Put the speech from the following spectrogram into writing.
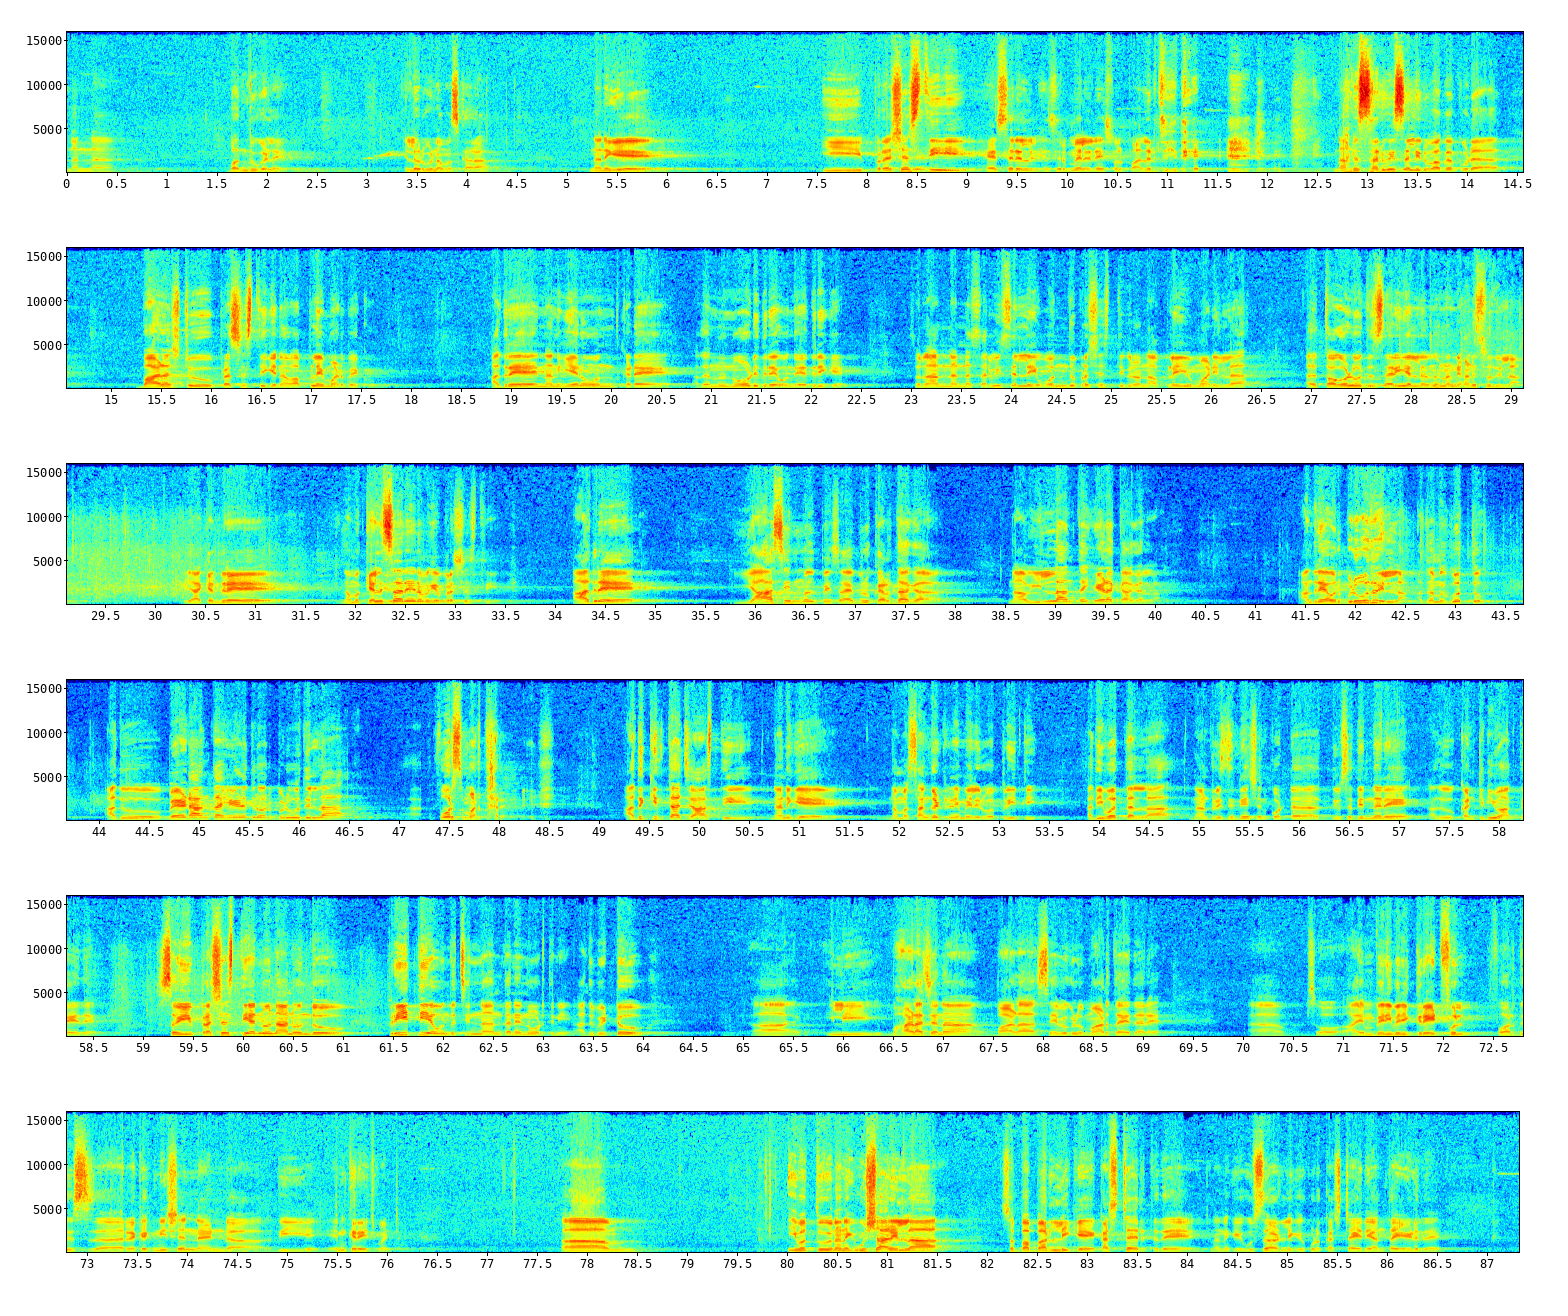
ನನ್ನ ಬಂಧುಗಳೇ, ಎಲ್ಲರಿಗೂ ನಮಸ್ಕಾರ. ನನಗೆ ಈ ಪ್ರಶಸ್ತಿ ಹೆಸರಲ್ಲಿ ಹೆಸರು ಮೇಲೇ ಸ್ವಲ್ಪ ಅಲರ್ಜಿ ಇದೆ. ನಾನು ಸರ್ವಿಸಲ್ಲಿರುವಾಗ ಕೂಡ ಭಾಳಷ್ಟು ಪ್ರಶಸ್ತಿಗೆ ನಾವು ಅಪ್ಲೈ ಮಾಡಬೇಕು. ಆದರೆ ನನಗೇನೋ ಒಂದು ಕಡೆ ಅದನ್ನು ನೋಡಿದರೆ ಒಂದು ಹೆದರಿಕೆ. ಸೊ ನಾನು ನನ್ನ ಸರ್ವಿಸಲ್ಲಿ ಒಂದು ಪ್ರಶಸ್ತಿಗೂ ನಾನು ಅಪ್ಲೈಯೂ ಮಾಡಿಲ್ಲ. ಅದು ತಗೊಳ್ಳೋದು ಸರಿಯಲ್ಲ ನನಗೆ ಅನಿಸೋದಿಲ್ಲ. ಯಾಕೆಂದರೆ ನಮ್ಮ ಕೆಲಸನೇ ನಮಗೆ ಪ್ರಶಸ್ತಿ. ಆದರೆ ಯಾಸಿನ್ ಮಲ್ಪೆ ಸಾಹೇಬರು ಕರೆದಾಗ ನಾವು ಇಲ್ಲ ಅಂತ ಹೇಳೋಕ್ಕಾಗಲ್ಲ. ಅಂದರೆ ಅವ್ರು ಬಿಡುವುದೂ ಇಲ್ಲ, ಅದು ನಮಗೆ ಗೊತ್ತು. ಅದು ಬೇಡ ಅಂತ ಹೇಳಿದ್ರು ಅವ್ರು ಬಿಡುವುದಿಲ್ಲ, ಫೋರ್ಸ್ ಮಾಡ್ತಾರೆ. ಅದಕ್ಕಿಂತ ಜಾಸ್ತಿ ನನಗೆ ನಮ್ಮ ಸಂಘಟನೆ ಮೇಲಿರುವ ಪ್ರೀತಿ, ಅದು ಇವತ್ತಲ್ಲ, ನಾನು ರೆಸಿಗ್ನೇಷನ್ ಕೊಟ್ಟ ದಿವಸದಿಂದನೇ ಅದು ಕಂಟಿನ್ಯೂ ಆಗ್ತಾ ಇದೆ. ಸೊ ಈ ಪ್ರಶಸ್ತಿಯನ್ನು ನಾನೊಂದು ಪ್ರೀತಿಯ ಒಂದು ಚಿನ್ನ ಅಂತಲೇ ನೋಡ್ತೀನಿ. ಅದು ಬಿಟ್ಟು ಇಲ್ಲಿ ಬಹಳ ಜನ ಬಹಳ ಸೇವೆಗಳು ಮಾಡ್ತಾ ಇದ್ದಾರೆ. So I am very very grateful for this recognition and the encouragement ಇವತ್ತು ನನಗೆ ಹುಷಾರಿಲ್ಲ. ಸ್ವಲ್ಪ ಬರಲಿಕ್ಕೆ ಕಷ್ಟ ಇರ್ತದೆ. ನನಗೆ ಉಸಿರಾಡಲಿಕ್ಕೆ ಕೂಡ ಕಷ್ಟ ಇದೆ ಅಂತ ಹೇಳಿದೆ.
